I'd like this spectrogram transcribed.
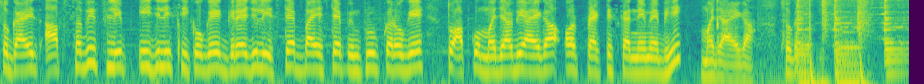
सो गाइज़ आप सभी फ्लिप इजिली सीखोगे gradually step by step improve करोगे तो आपको मज़ा भी आएगा और प्रैक्टिस करने में भी मज़ा आएगा। सो so,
